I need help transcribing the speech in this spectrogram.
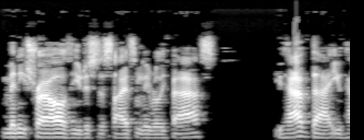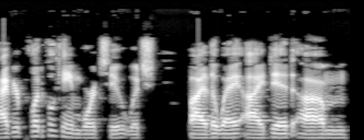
mini trials, you just decide something really fast. You have that. You have your political game board too, which, by the way, I did, um,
